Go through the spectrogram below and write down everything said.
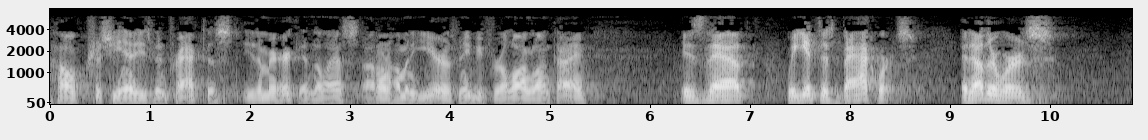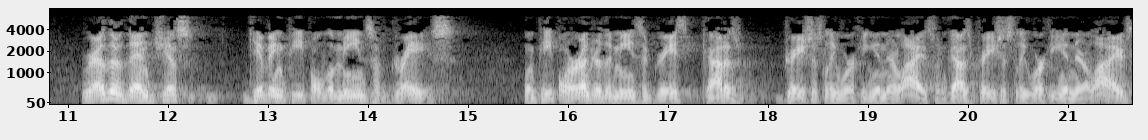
how Christianity has been practiced in America in the last, I don't know how many years, maybe for a long, long time, is that we get this backwards. In other words, rather than just giving people the means of grace, when people are under the means of grace, God is graciously working in their lives. When God's graciously working in their lives,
